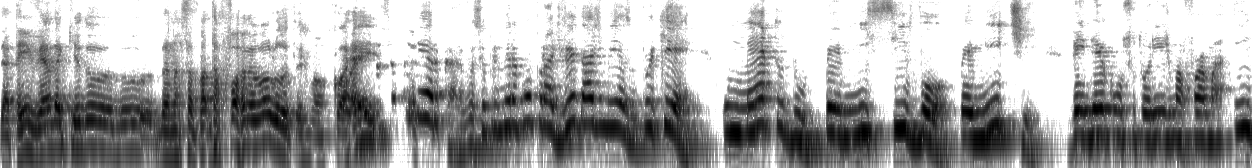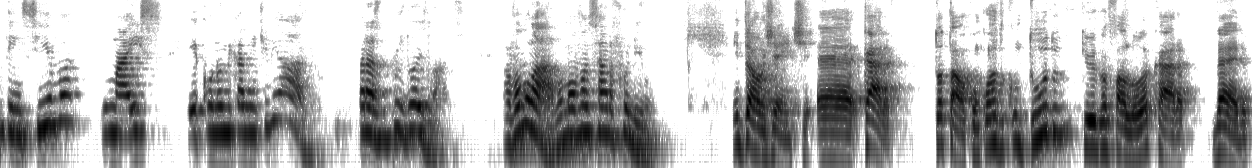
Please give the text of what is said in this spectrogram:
Já tem venda aqui do, do, da nossa plataforma Evoluta, irmão. Corre aí. Você é o primeiro, cara. Você é o primeiro a comprar, de verdade mesmo. Por quê? O método permissivo permite vender consultoria de uma forma intensiva e mais economicamente viável para, para os dois lados. Mas vamos lá, vamos avançar no funil. Então, gente, é, cara, total, concordo com tudo que o Igor falou, cara. Velho,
